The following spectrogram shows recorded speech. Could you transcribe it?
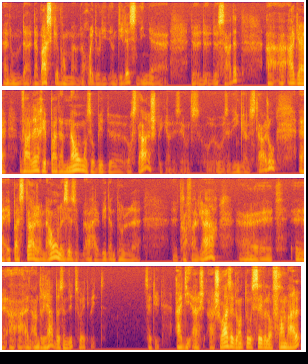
eh, donc, da, da bask vam le roi de l'Indilès, nin de, de, de sadet, hag a valer e pa da nan zo bet ur stage, pe gav eze oz se ding al stajo, e pa stage a naon ne zo bet an tol Trafalgar, an driad deus an dud soet gwit. Setu, a, di, a, a choaz ganto sevel ur framal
